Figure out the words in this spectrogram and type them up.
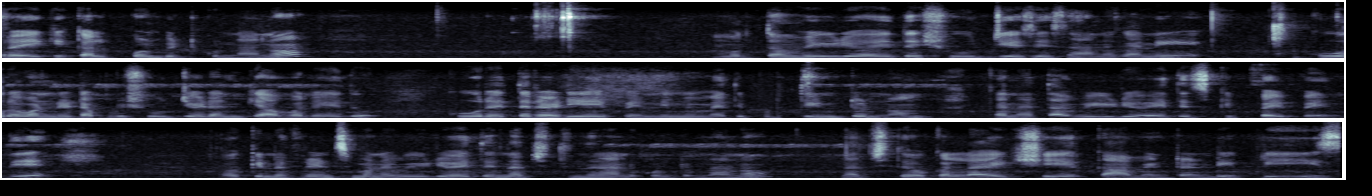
ఫ్రైకి కలుపుకొని పెట్టుకున్నాను. మొత్తం వీడియో అయితే షూట్ చేసేసాను కానీ కూర వండేటప్పుడు షూట్ చేయడానికి అవ్వలేదు. కూర అయితే రెడీ అయిపోయింది. మేమైతే ఇప్పుడు తింటున్నాం. కానీ అయితే ఆ వీడియో అయితే స్కిప్ అయిపోయింది. ఓకేనా ఫ్రెండ్స్? మన వీడియో అయితే నచ్చుతుందని అనుకుంటున్నాను. నచ్చితే ఒక లైక్ షేర్ కామెంట్ అండి. ప్లీజ్.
